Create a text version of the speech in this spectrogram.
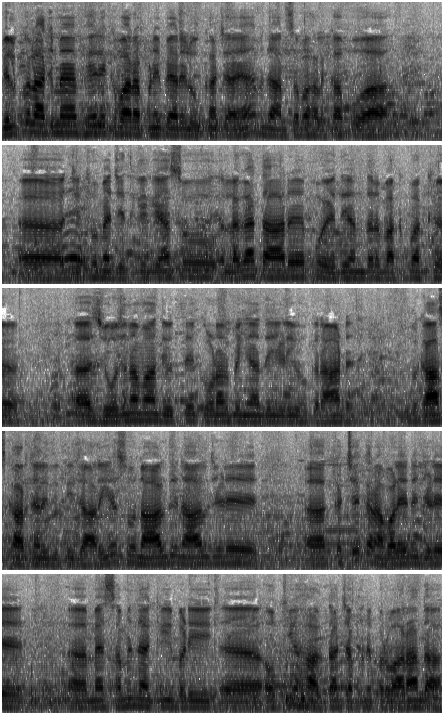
ਬਿਲਕੁਲ ਅੱਜ ਮੈਂ ਫਿਰ ਇੱਕ ਵਾਰ ਆਪਣੇ ਪਿਆਰੇ ਲੋਕਾਂ 'ਚ ਆਇਆ, ਵਿਧਾਨ ਸਭਾ ਹਲਕਾ ਭੋਆ ਜਿੱਥੋਂ ਮੈਂ ਜਿੱਤ ਕੇ ਗਿਆ। ਸੋ ਲਗਾਤਾਰ ਭੋਏ ਦੇ ਅੰਦਰ ਵੱਖ-ਵੱਖ ਯੋਜਨਾਵਾਂ ਦੇ ਉੱਤੇ ਕਰੋੜਾਂ ਰੁਪਈਆਂ ਦੀ ਜਿਹੜੀ ਉਹ ਗ੍ਰਾਂਟ ਵਿਕਾਸ ਕਾਰਜਾਂ ਲਈ ਦਿੱਤੀ ਜਾ ਰਹੀ ਹੈ। ਸੋ ਨਾਲ ਦੇ ਨਾਲ ਜਿਹੜੇ ਕੱਚੇ ਘਰਾਂ ਵਾਲੇ ਨੇ ਜਿਹੜੇ ਮੈਂ ਸਮਝਦਾ ਕਿ ਬੜੀ ਔਖੀਆਂ ਹਾਲਤਾਂ 'ਚ ਆਪਣੇ ਪਰਿਵਾਰਾਂ ਦਾ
